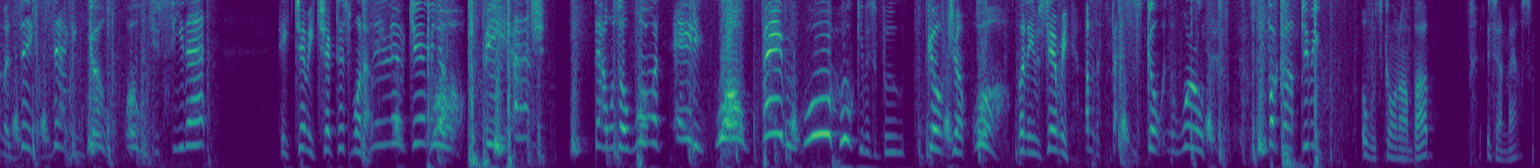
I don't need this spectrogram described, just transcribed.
I'm a zigzagging goat. Whoa, did you see that? Hey, Timmy, check this one out. No, no, Jimmy. Whoa, bitch! That was a 180. Whoa, baby! Woohoo. Give me some food. Goat jump. Whoa! My name is Jeremy. I'm the fastest goat in the world. Fuck off, Timmy. Oh, what's going on, Bob? Is that a mouse?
